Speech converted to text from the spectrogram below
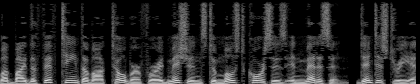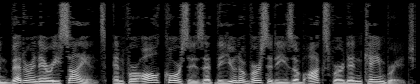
but by 15 October for admissions to most courses in medicine, dentistry and veterinary science, and for all courses at the universities of Oxford and Cambridge.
